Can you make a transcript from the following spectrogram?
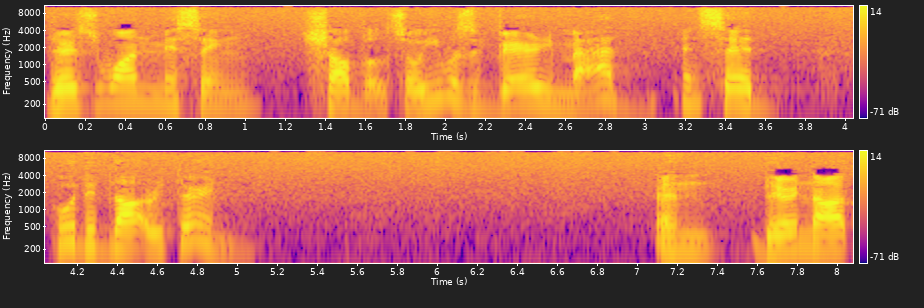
There's one missing shovel. So he was very mad and said, who did not return. And they're not,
